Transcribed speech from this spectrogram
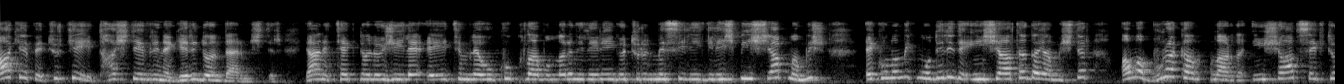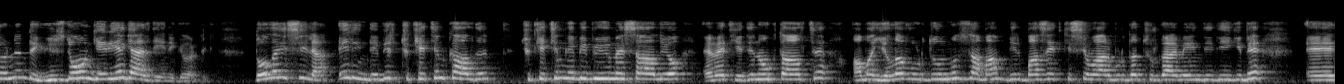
AKP Türkiye'yi taş devrine geri döndürmüştür. Yani teknolojiyle, eğitimle, hukukla bunların ileriye götürülmesiyle ilgili hiçbir iş yapmamış. Ekonomik modeli de inşaata dayamıştır. Ama bu rakamlarda inşaat sektörünün de %10 geriye geldiğini gördük. Dolayısıyla elinde bir tüketim kaldı. Tüketimle bir büyüme sağlıyor. Evet 7.6 ama yıla vurduğumuz zaman bir baz etkisi var burada Turgay Bey'in dediği gibi. E,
